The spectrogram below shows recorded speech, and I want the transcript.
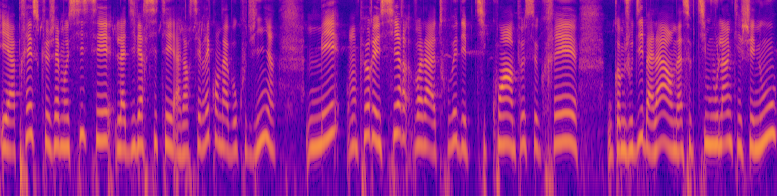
Et après, ce que j'aime aussi, c'est la diversité. Alors c'est vrai qu'on a beaucoup de vignes, mais on peut réussir, voilà, à trouver des petits coins un peu secrets. Ou comme je vous dis, bah là, on a ce petit moulin qui est chez nous.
